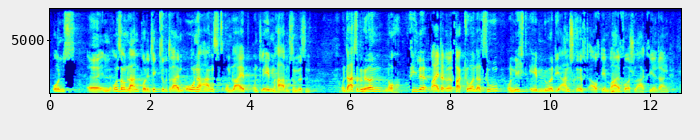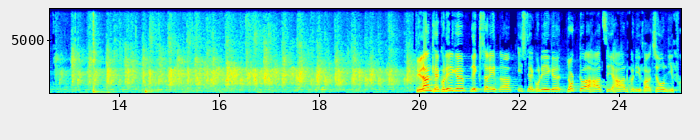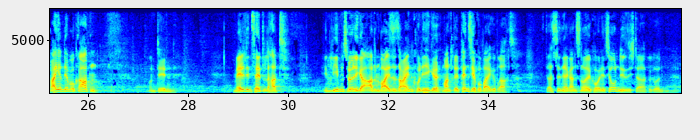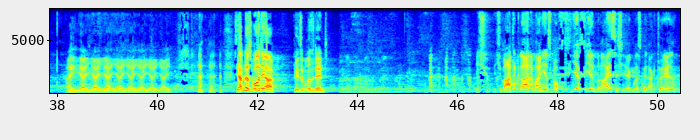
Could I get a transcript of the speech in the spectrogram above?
uns äh, in unserem Land Politik zu betreiben, ohne Angst um Leib und Leben haben zu müssen. Und dazu gehören noch viele weitere Faktoren dazu und nicht eben nur die Anschrift auf dem Wahlvorschlag. Vielen Dank. Vielen Dank, Herr Kollege. Nächster Redner ist der Kollege Dr. H.C. Hahn für die Fraktion Die Freien Demokraten. Den Meldezettel hat in liebenswürdiger Art und Weise sein Kollege Manfred Pentz hier vorbeigebracht. Das sind ja ganz neue Koalitionen, die sich da begründen. Sie haben das Wort, Herr Vizepräsident. Ich, ich, warte gerade, weil hier ist noch 4,34 irgendwas mit aktuell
